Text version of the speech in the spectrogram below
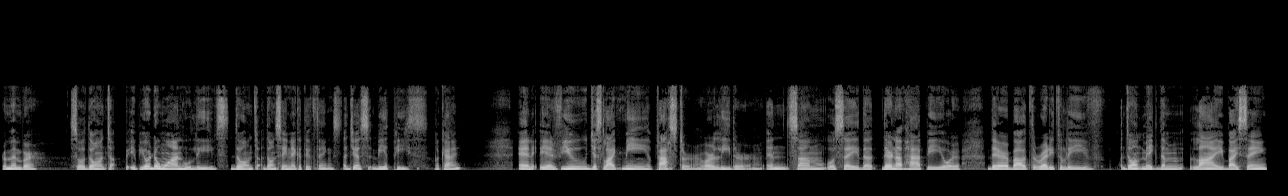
Remember? So don't if you're the one who leaves, don't don't say negative things. Just be at peace, okay? And if you, just like me, a pastor or a leader, and some will say that they're not happy or they're about ready to leave, don't make them lie by saying,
